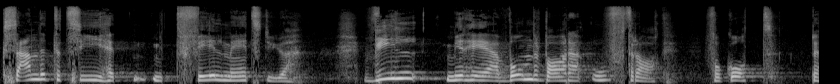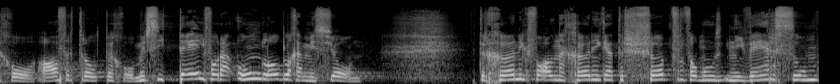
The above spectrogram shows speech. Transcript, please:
Gesendeter zu sein hat mit viel mehr zu tun. Weil wir haben einen wunderbaren Auftrag von Gott bekommen, anvertraut bekommen. Wir sind Teil von einer unglaublichen Mission. Der König von allen Königen, der Schöpfer vom Universum,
